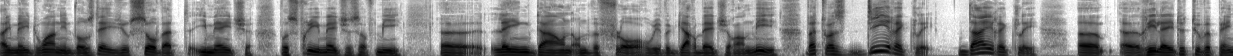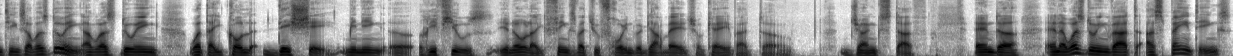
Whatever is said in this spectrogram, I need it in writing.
i made one in those days you saw that image those three images of me uh, laying down on the floor with the garbage around me that was directly directly uh, uh, related to the paintings I was doing. I was doing what I call déchets, meaning uh, refuse, you know, like things that you throw in the garbage, okay, that uh, junk stuff. And, uh, and I was doing that as paintings.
